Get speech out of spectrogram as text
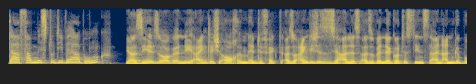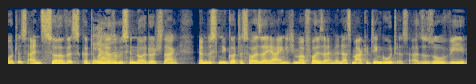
da vermisst du die Werbung. Ja, Seelsorge, nee, eigentlich auch im Endeffekt, also eigentlich ist es ja alles. Also wenn der Gottesdienst ein Angebot ist, ein Service, könnte man ja, ja so ein bisschen neudeutsch sagen, dann müssten die Gotteshäuser ja eigentlich immer voll sein, wenn das Marketing gut ist. Also so wie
